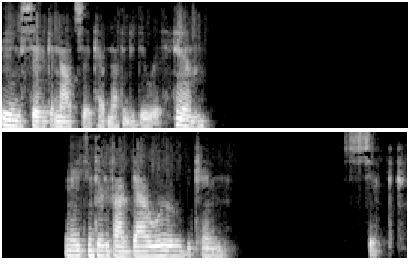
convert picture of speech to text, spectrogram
being sick and not sick have nothing to do with him. In 1835, Dao Wu became sick.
